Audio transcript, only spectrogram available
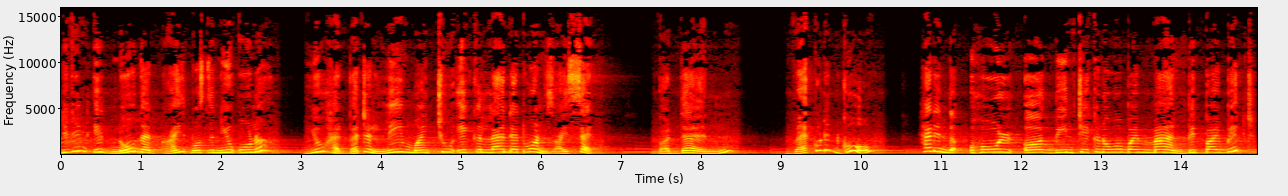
Didn't it know that I was the new owner? You had better leave my two acre land at once, I said. But then, where could it go? Hadn't the whole earth been taken over by man bit by bit?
